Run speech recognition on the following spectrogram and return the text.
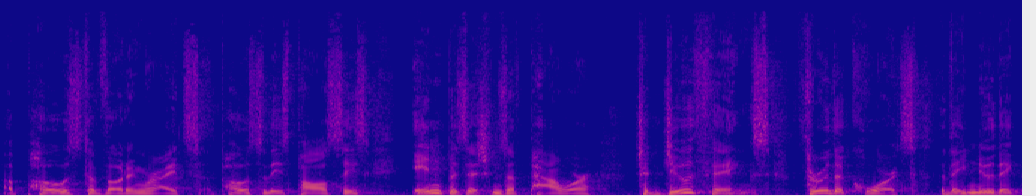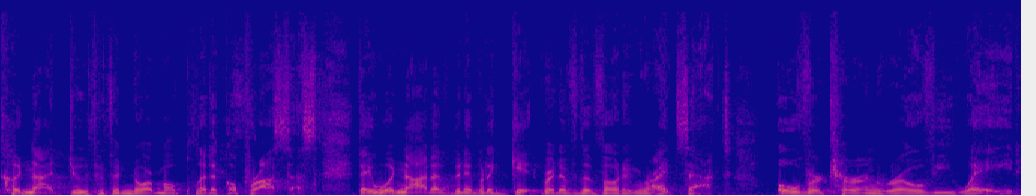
opposed to voting rights, opposed to these policies in positions of power to do things through the courts that they knew they could not do through the normal political process. They would not have been able to get rid of the Voting Rights Act, overturn Roe v. Wade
